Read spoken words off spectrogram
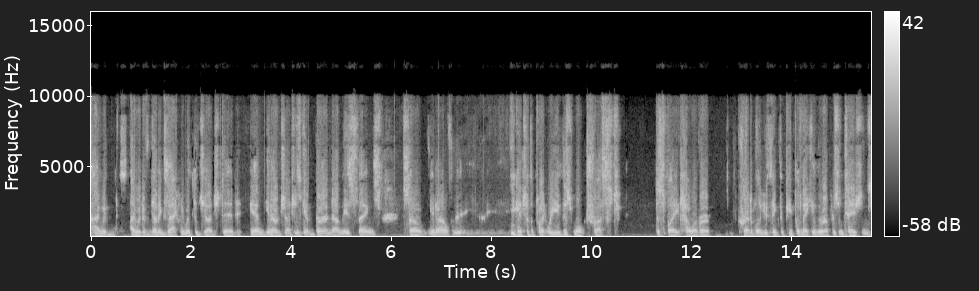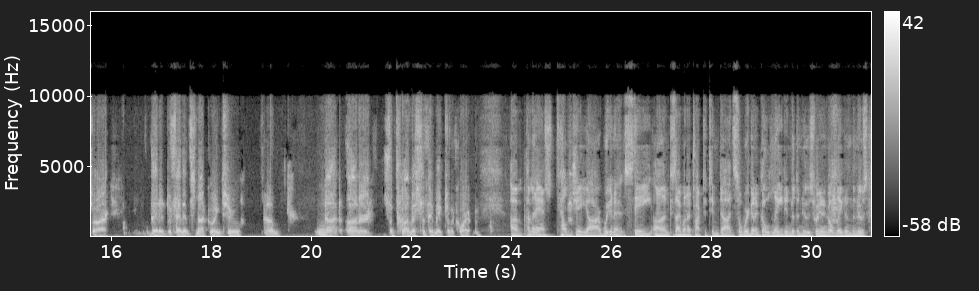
I would I would have done exactly what the judge did, and you know judges get burned on these things, so you know you get to the point where you just won't trust despite however credible you think the people making the representations are, that a defendant's not going to um, not honor the promise that they make to the court. Um, I'm going to ask, tell JR, we're going to stay on because I want to talk to Tim Dodd. So we're going to go late into the news. We're going to go late into the news.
